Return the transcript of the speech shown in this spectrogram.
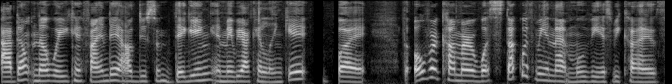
I don't know where you can find it. I'll do some digging and maybe I can link it. But The Overcomer, what stuck with me in that movie is because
